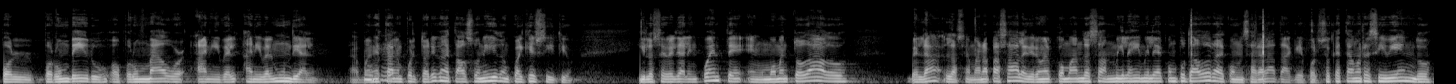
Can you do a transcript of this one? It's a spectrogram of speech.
por, por un virus o por un malware a nivel, a nivel mundial. Pueden estar en Puerto Rico, en Estados Unidos, en cualquier sitio. Y los ciberdelincuentes, en un momento dado, ¿verdad? La semana pasada le dieron el comando a esas miles y miles de computadoras de comenzar el ataque. Por eso es que estamos recibiendo,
